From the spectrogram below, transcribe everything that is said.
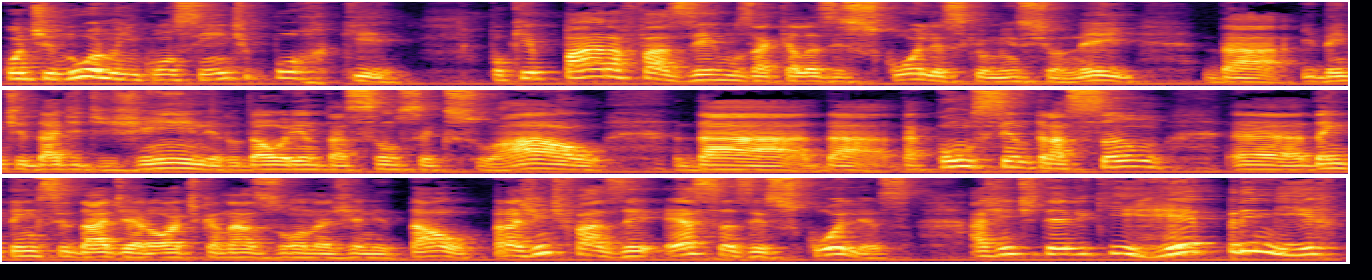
Continua no inconsciente por quê? Porque para fazermos aquelas escolhas que eu mencionei, da identidade de gênero, da orientação sexual, da, da, da concentração uh, da intensidade erótica na zona genital, para a gente fazer essas escolhas, a gente teve que reprimir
